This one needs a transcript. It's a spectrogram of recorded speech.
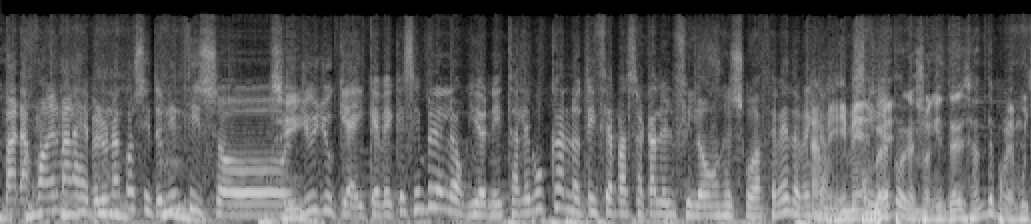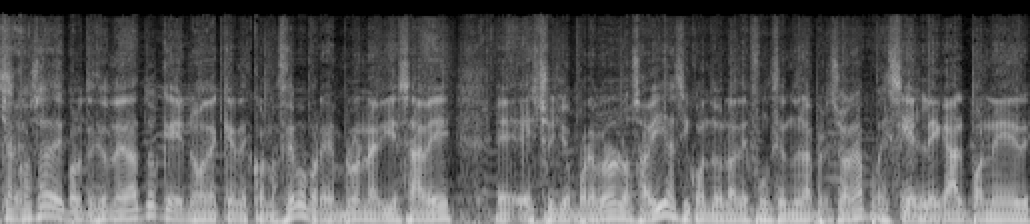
Para Juan Hermanaje, pero una cosita, un inciso, Sí. Yuyu, que hay que ver que siempre los guionistas le buscan noticias para sacarle el filón Jesús Acevedo. Venga. A mí me- Hombre, Sí. porque son interesantes, porque hay muchas cosas de protección de datos que no de que desconocemos. Por ejemplo, nadie sabe, eh, eso yo por ejemplo no sabía, si cuando la defunción de una persona, pues si es legal poner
